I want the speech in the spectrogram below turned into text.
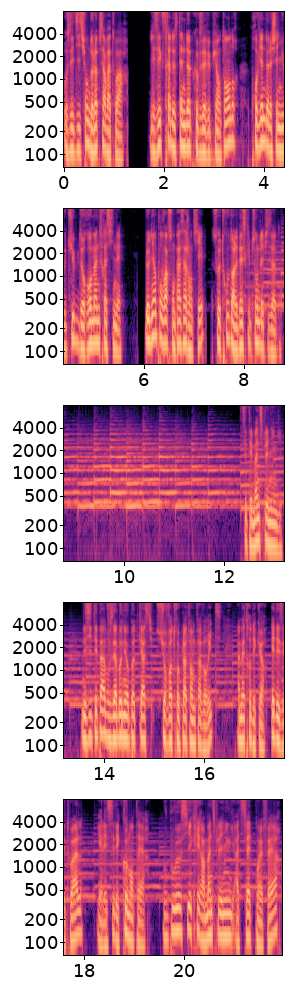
aux éditions de l'Observatoire. Les extraits de stand-up que vous avez pu entendre proviennent de la chaîne YouTube de Roman Fressinet. Le lien pour voir son passage entier se trouve dans la description de l'épisode. C'était Mansplaining. N'hésitez pas à vous abonner au podcast sur votre plateforme favorite, à mettre des cœurs et des étoiles, et à laisser des commentaires. Vous pouvez aussi écrire à mansplaining@sled.fr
